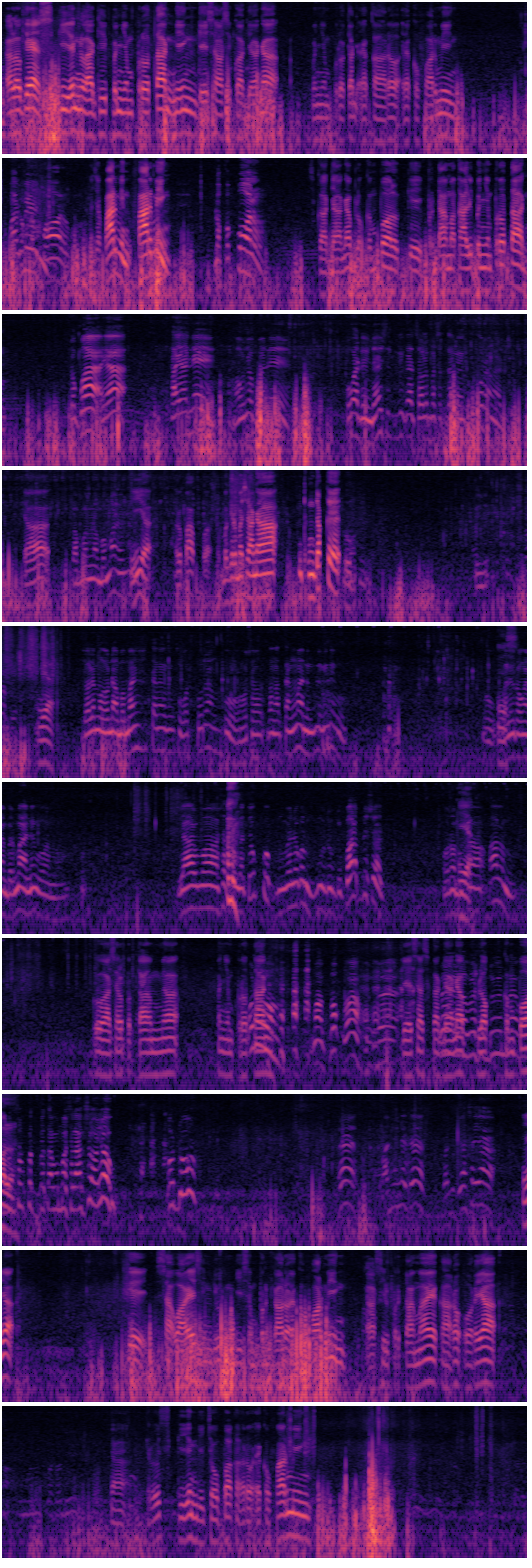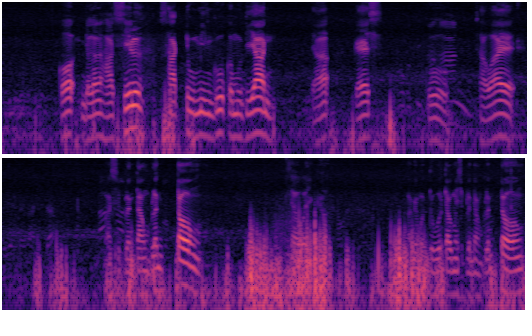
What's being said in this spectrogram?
Halo guys, kieng lagi penyemprotan ning Desa Sukajana. Penyemprotan ekaro eco farming. Farming, Desa farming, farming. blok kempol. Sukajana Blok Gempol. Oke, pertama kali penyemprotan. Coba ya, saya nih mau nyoba nih. Oh ada yang sertifikat soalnya masa tanah kurang ada. Ya, Kapan nambah mana? iya. Ada apa-apa. Kendek ya, Bu? Iya. Soalnya mau nambah mana setengah kuat kurang. Oh, usah tengah-tengah mana beli gini. Bu. Oh, paling rong ember mana Bu. Ya mau satu nggak cukup, mana kan butuh dibalap bisa. Orang Iya. bisa kalem. Gua asal pertama penyemprotan mabok wah. Desa Eh, Sukajana wes Blok wes Sukut betang masalah langsung, yo. Waduh. Eh, baninya guys, ya. Oke, sawae sing durung disemprot karo eco farming. Hasil pertama ya karo Orea. Nah, terus kieng dicoba karo eco farming. Kok dalam hasil satu minggu kemudian ya guys tuh sawae masih belentang-belentong sawae tahu masih pelentang-pelentang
